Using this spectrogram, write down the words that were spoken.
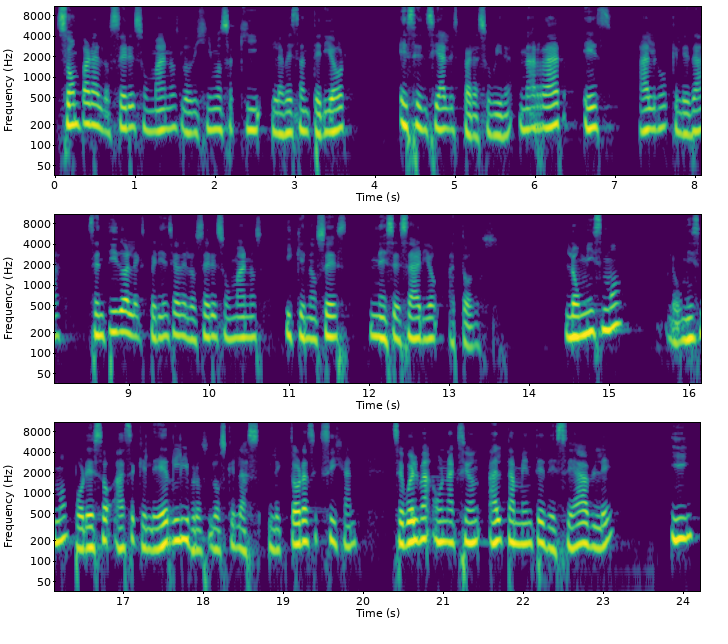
son para los seres humanos, lo dijimos aquí la vez anterior, esenciales para su vida. Narrar es algo que le da sentido a la experiencia de los seres humanos y que nos es necesario a todos. Lo mismo, lo mismo, por eso hace que leer libros, los que las lectoras exijan, se vuelva una acción altamente deseable y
